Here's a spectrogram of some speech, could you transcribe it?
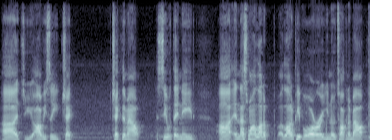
Uh, obviously, check check them out, see what they need, uh, and that's why a lot of a lot of people are you know talking about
